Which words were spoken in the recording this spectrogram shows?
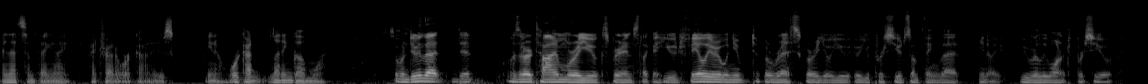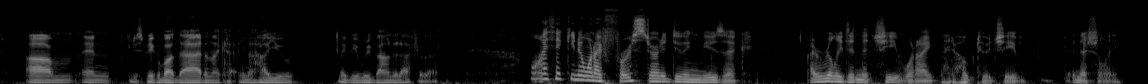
and that's something I I try to work on. and just you know work on letting go more. So when doing that, did was there a time where you experienced like a huge failure when you took a risk or you you, you pursued something that you know you really wanted to pursue? Um, and could you speak about that and like you know how you maybe rebounded after that? Well, I think you know when I first started doing music, I really didn't achieve what I had hoped to achieve initially,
